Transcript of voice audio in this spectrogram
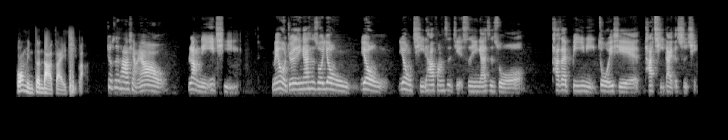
光明正大在一起吧。就是他想要让你一起，没有，我觉得应该是说用用用其他方式解释，应该是说他在逼你做一些他期待的事情。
